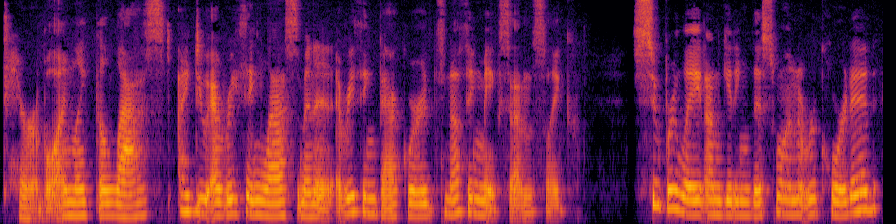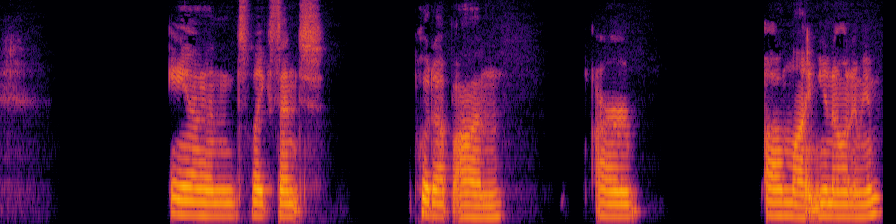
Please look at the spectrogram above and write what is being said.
terrible. I'm like the last, I do everything last minute, everything backwards. Nothing makes sense. Like, super late on getting this one recorded and like sent put up on our online, you know what I mean?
